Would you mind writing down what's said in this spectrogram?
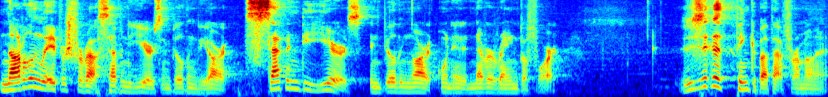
not only labored for about 70 years in building the ark, 70 years in building the ark when it had never rained before. Just gotta think about that for a moment.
